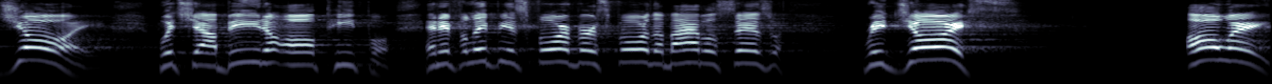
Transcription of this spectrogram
joy, which shall be to all people. And in Philippians 4, verse 4, the Bible says, Rejoice always,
